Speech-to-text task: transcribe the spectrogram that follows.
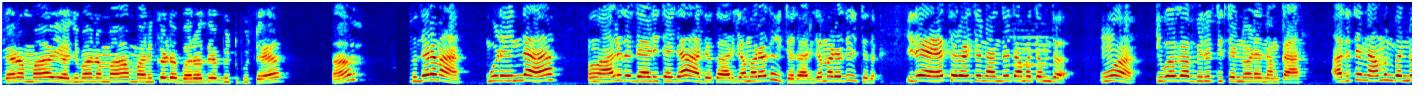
ಏನಮ್ಮ ಯಜಮಾನಮ್ಮ ಮನೆ ಕಡೆ ಬರೋದೇ ಬಿಟ್ಬಿಟ್ಟೆ ಆ? ದುಂದರಮ್ಮ ಗುಡಿಯಿಂದ ಆಲದ ಅಡಿತಾ ಇದೆ ಅದಕ್ಕೆ ಅರ್ಗ ಮರದು ಇತ್ತದ ಅರ್ಗ ಮರದು ಇತ್ತದ ಇದೇ ತರ ಐತೆ ನಂದು ತಮ್ಮ ತಮ್ದು. ಹ್ಞೂ ಇವಾಗ ಬಿರುತ್ತಿತ್ತೆ ನೋಡ ನಮ್ಕ. ಅದಕ್ಕೆ ನಾಮನ್ ಬಂದ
